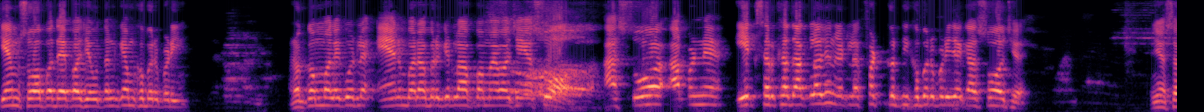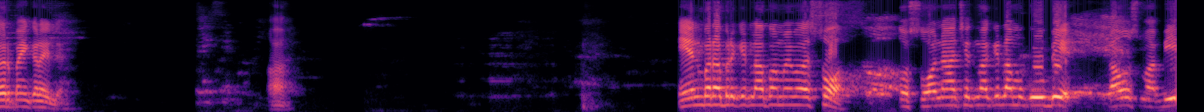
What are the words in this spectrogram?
કેમ સો પદ આપ્યા છે? એવું તને કેમ ખબર પડી? રકમમાં લખ્યું એટલે એન બરાબર કેટલા આપવામાં આવ્યા છે? સો. આ સો આપણને એક સરખા દાખલા છે ને, એટલે ફટ કરતી ખબર પડી જાય કે આ સો છે. અહીંયા સર પાસે કરાવી લે. હા. એન બરાબર કેટલા આપવામાં આવ્યા? સો. તો સો ના છેદમાં કેટલા મૂકવું? બે. કૌંસમાં બે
